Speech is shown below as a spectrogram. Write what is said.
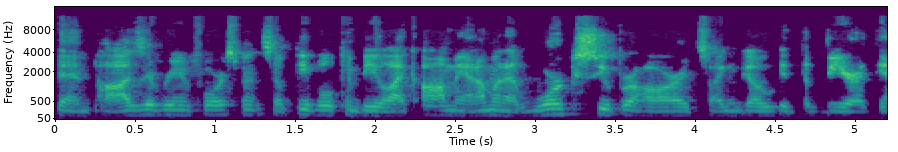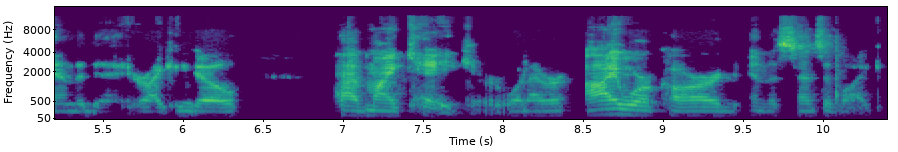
than positive reinforcement. So people can be like, oh man, I'm going to work super hard so I can go get the beer at the end of the day, or I can go have my cake or whatever. I work hard in the sense of like,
